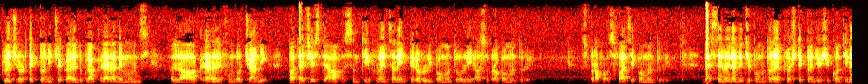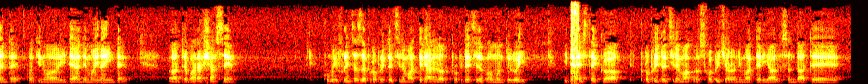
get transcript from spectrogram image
plăcilor tectonice care duc la crearea de munți, la crearea de fund oceanic, toate acestea sunt influențe ale interiorului Pământului asupra Pământului, asupra spației Pământului. De asemenea, de ce Pământul are plăci tectonice și continente? Continuă ideea de mai înainte. Întrebarea 6. Cum influențează proprietățile materialelor proprietățile Pământului? Ideea este că proprietățile macroscopice ale unui material sunt date Uh,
